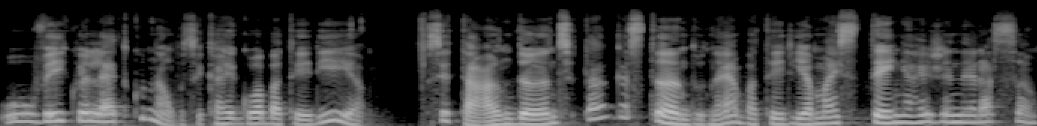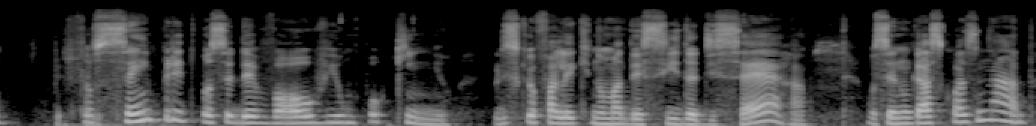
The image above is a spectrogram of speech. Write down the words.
O veículo elétrico não, você carregou a bateria, você está andando, você está gastando né, a bateria, mas tem a regeneração. Perfeito. Então sempre você devolve um pouquinho. Por isso que eu falei que numa descida de serra, você não gasta quase nada.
